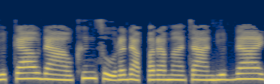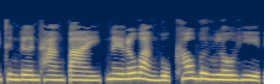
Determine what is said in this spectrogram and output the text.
ยุทธ์ก้าดาวขึ้นสู่ระดับปรมาจารย์ยุทธได้จึงเดินทางไป ในระหว่างบุกเข้าบึงโลหิต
